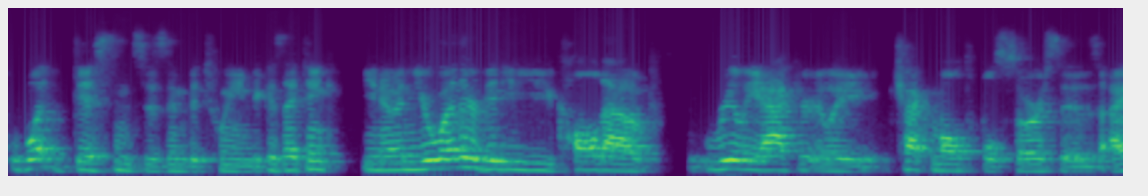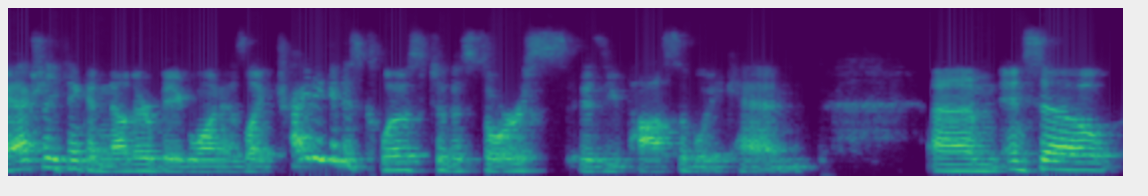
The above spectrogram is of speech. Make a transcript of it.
what distance is in between? Because I think, you know, in your weather video, you called out really accurately, check multiple sources. I actually think another big one is like, try to get as close to the source as you possibly can. Um, and so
